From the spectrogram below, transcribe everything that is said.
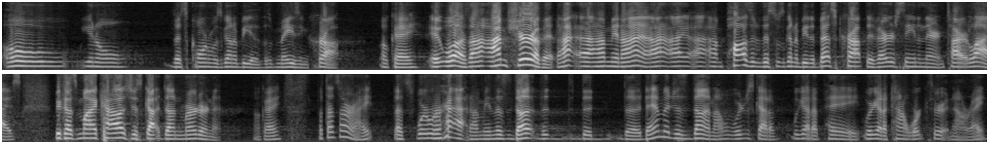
Oh, you know, this corn was going to be an amazing crop. Okay, it was. I, am sure of it. I, I mean, I, I, I'm positive this was going to be the best crop they've ever seen in their entire lives because my cows just got done murdering it. Okay, but that's all right. That's where we're at. I mean, this the, the, the damage is done. We're just gotta we gotta pay. We gotta kind of work through it now, right?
